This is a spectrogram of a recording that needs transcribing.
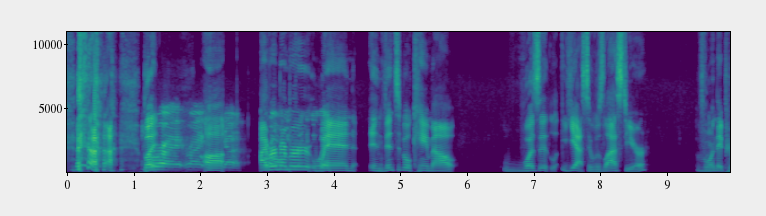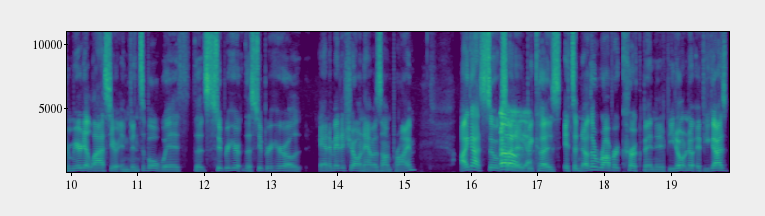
but right, right. uh, yeah. I we're remember anyway. when Invincible came out. Was it? Yes, it was last year. When they premiered it last year, Invincible with the superhero, the superhero animated show on Amazon Prime. I got so excited Oh, yeah. because it's another Robert Kirkman, and if you don't know, if you guys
